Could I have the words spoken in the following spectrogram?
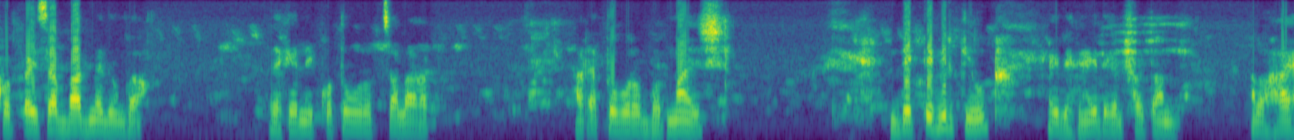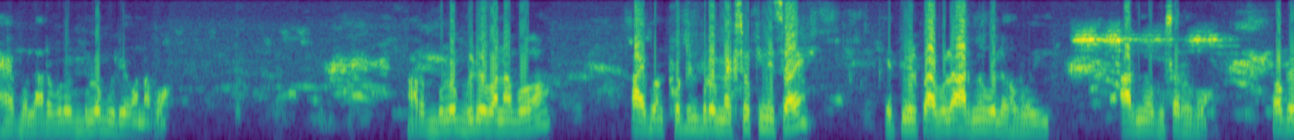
কত পয়সা বাদ মে দুঙ্গা দেখেন কত বড় চালাক। আর এত বড় বদমাইশ। দেখতে ফির কিউট এই দেখেন এই দেখেন শয়তান। আরও হাই হাই বলে, আরও বলে ব্লগ ভিডিও বানাবো। আর ব্লগ ভিডিও বানাবো। আইফোন ফোরটিন প্রো ম্যাক্সও কিনে চাই। এতে পায় বলে আর্মি বলে হব আর্মি অফিসার হব। ওকে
